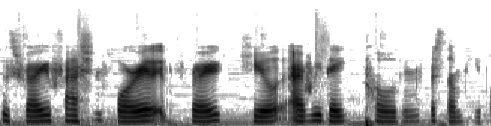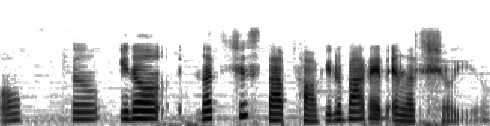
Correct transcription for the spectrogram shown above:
it's very fashion forward. It's very cute, everyday clothing for some people. So, you know, let's just stop talking about it and let's show you.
